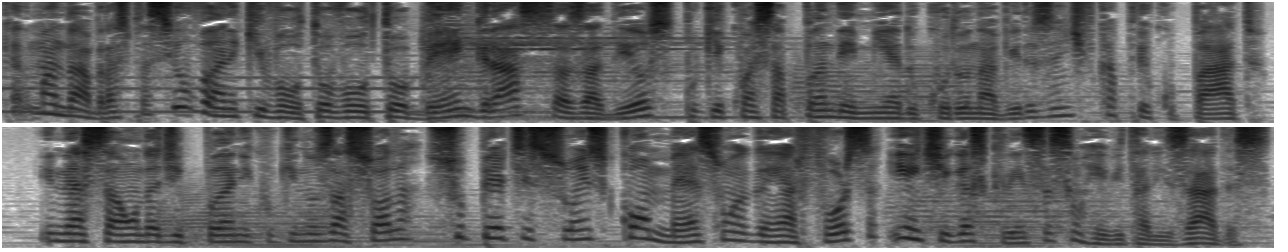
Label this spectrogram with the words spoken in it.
Quero mandar um abraço pra Silvane, que voltou, voltou bem, graças a Deus, porque com essa pandemia do coronavírus a gente fica preocupado. E nessa onda de pânico que nos assola, superstições começam a ganhar força e antigas crenças são revitalizadas.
